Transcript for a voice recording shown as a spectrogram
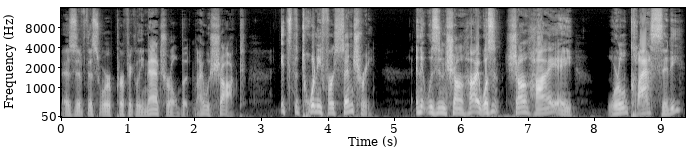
as if this were perfectly natural, but I was shocked. It's the 21st century, and it was in Shanghai. Wasn't Shanghai a world class city?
